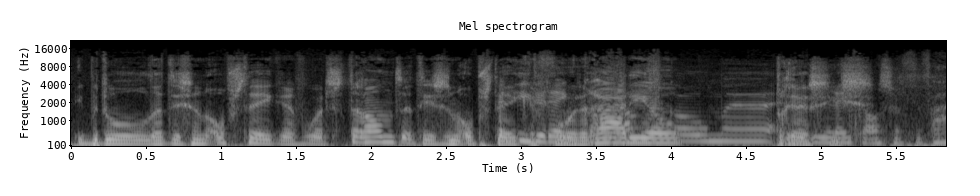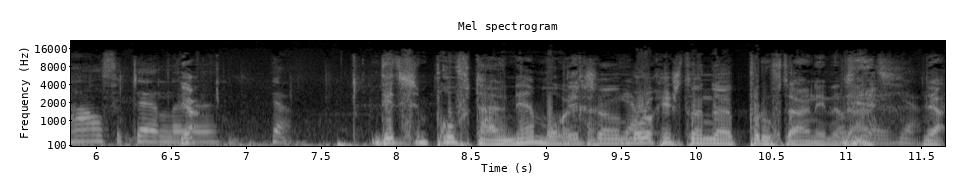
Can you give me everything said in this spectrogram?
Ik bedoel, dat is een opsteker voor het strand. Het is een En opsteker voor de radio. Precies. Iedereen kan zijn verhaal vertellen. Ja. Dit is een proeftuin, hè, morgen? Dit is een- Ja. Morgen is het een eh, proeftuin inderdaad. Oké, ja. ja.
